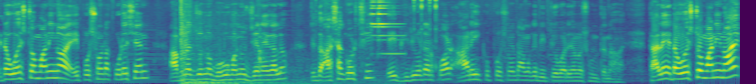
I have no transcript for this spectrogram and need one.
এটা ওয়েস্ট অফ মানি নয়। এই প্রশ্নটা করেছেন। আপনার জন্য বহু মানুষ জেনে গেল। কিন্তু আশা করছি এই ভিডিওটার পর আর এই প্রশ্নটা আমাকে দ্বিতীয়বার যেন শুনতে না হয়। তাহলে এটা ওয়েস্ট অফ মানি নয়।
